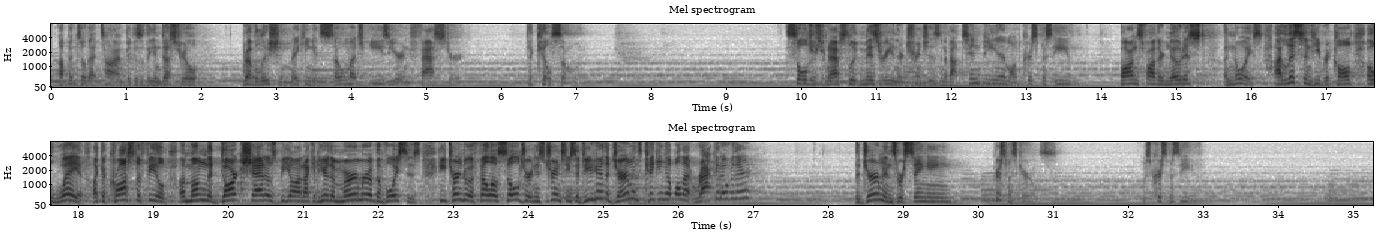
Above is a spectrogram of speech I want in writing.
up until that time because of the Industrial Revolution, making it so much easier and faster to kill someone. Soldiers are in absolute misery in their trenches, and about 10 p.m. on Christmas Eve, Bairnsfather noticed a noise. I listened, he recalled, away, like across the field, among the dark shadows beyond. I could hear the murmur of the voices. He turned to a fellow soldier in his trench and he said, Do you hear the Germans kicking up all that racket over there? The Germans were singing Christmas carols. It was Christmas Eve.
